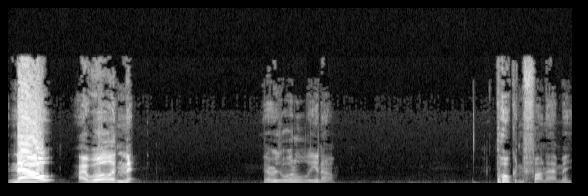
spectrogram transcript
Now I will admit, there was a little, you know, poking fun at me.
